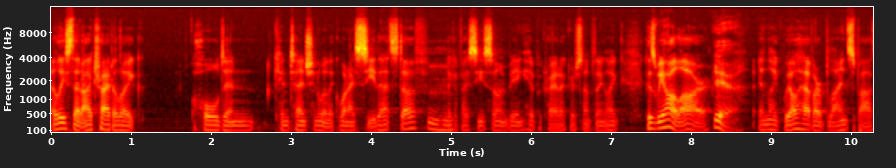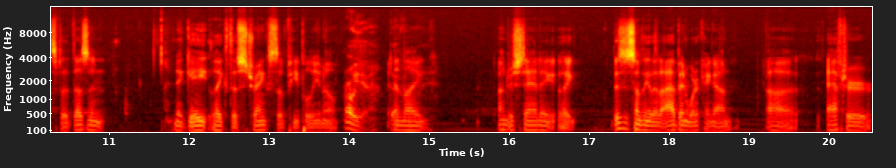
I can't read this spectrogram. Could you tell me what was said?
at least that i try to like hold in contention with like when i see that stuff Mhm. like if i see someone being hypocritic or something like because we all are Yeah. and like we all have our blind spots but it doesn't negate like the strengths of people you know Oh yeah. and like understanding like this is something that I've been working on uh, after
